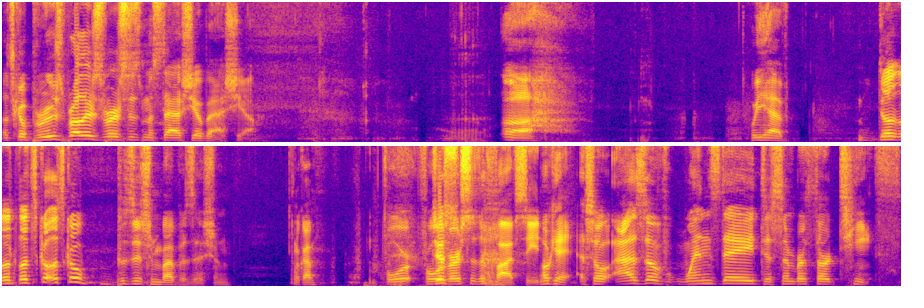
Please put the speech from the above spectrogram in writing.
Let's go, Bruise Brothers versus Must-Stash-io Bashio. Uh, we have. let- Let's go. Let's go position by position. Okay, four four Just- versus a five seed. Okay, so as of Wednesday, December 13th,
